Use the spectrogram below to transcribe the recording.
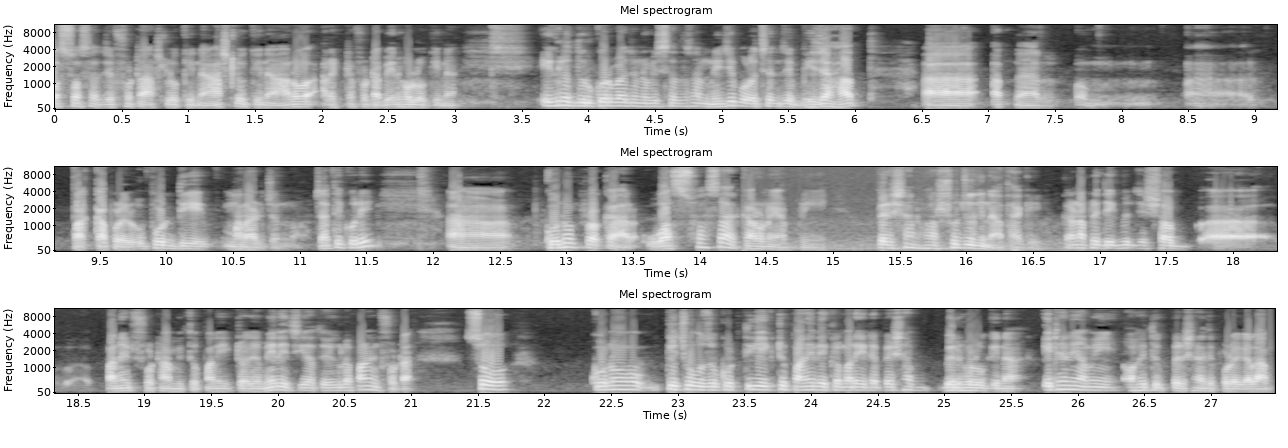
ওয়াসওয়াসা যে ফোঁটা আসলো কিনা আসলো কিনা আরও আরেকটা ফোঁটা বের হলো কিনা, এগুলো দূর করবার জন্য আলাইহি ওয়াসাল্লাম নিজে বলেছেন যে ভেজা হাত আপনার পাক কাপড়ের উপর দিয়ে মারার জন্য। যাতে করে কোনো প্রকার ওয়াসওয়াসার কারণে আপনি পেরেশান হওয়ার সুযোগই না থাকে। কারণ আপনি দেখবেন যে সব পানির ফোঁটা, আমি তো পানি একটু আগে মেরেছি অত এগুলো পানির ফোঁটা। সো কোনো কিছু উজু করতে গিয়ে একটু পানি দেখলাম, আর এটা পেশাব বের হলো কিনা? এটা নিয়ে আমি অহেতুক পেরেশানিতে পড়ে গেলাম,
